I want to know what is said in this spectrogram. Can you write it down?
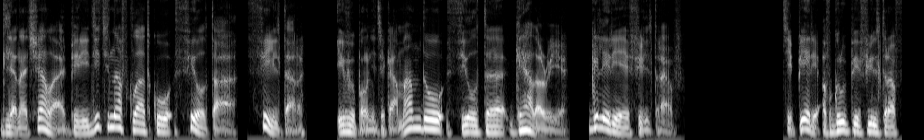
Для начала перейдите на вкладку «Filter» — «Фильтр» и выполните команду «Filter Gallery» — «Галерея фильтров». Теперь в группе фильтров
